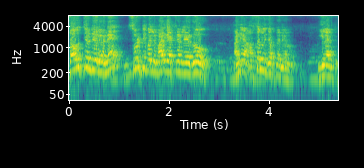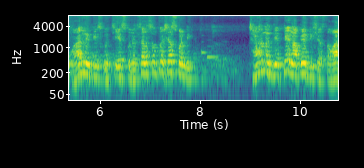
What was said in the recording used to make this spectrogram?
సౌత్ ఇండియాలోనే సురటిపల్లి మార్గం లేదు అని అసెంబ్లీ చెప్తాను నేను. ఇలాంటి వారిని తీసుకొచ్చి వేసుకుని చాలా సంతోషేసుకోండి చార్మని చెప్తే నా పేరు తీసేస్తావా?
